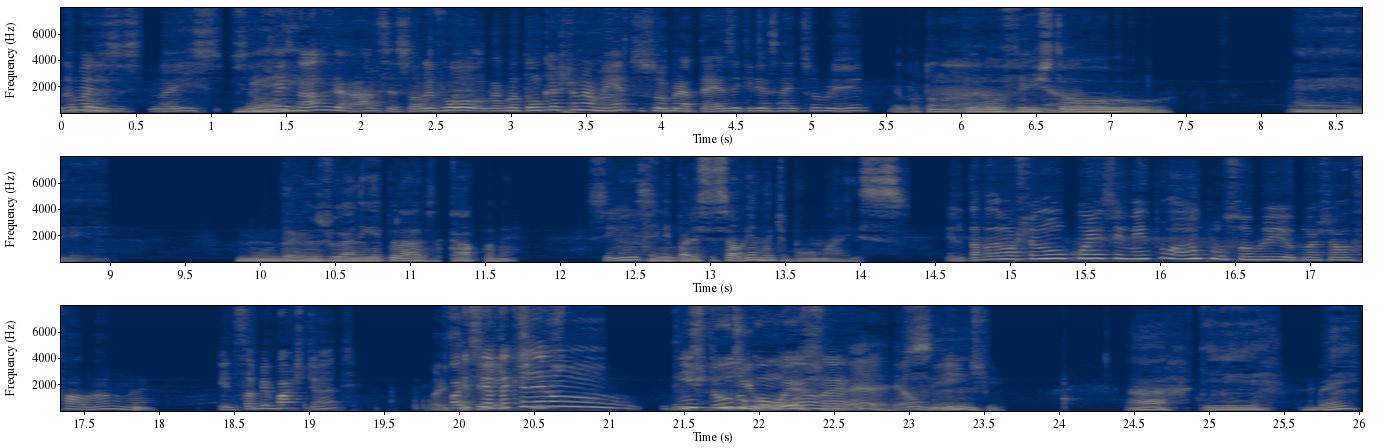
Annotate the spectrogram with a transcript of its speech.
Não, mas, mas você Bem- não fez nada de errado. Você só levou, levantou um questionamento sobre a tese e queria sair sobre ele. Eu vou tomar. Pelo visto, é, não devemos julgar ninguém pela capa, né? Sim, sim. Ele, parecia ser alguém muito bom, mas tava demonstrando um conhecimento amplo sobre o que nós estávamos falando, né? Ele sabia bastante. água. Parecia até que ele era um. um estudo como eu, né? É, realmente. ah, e bem,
